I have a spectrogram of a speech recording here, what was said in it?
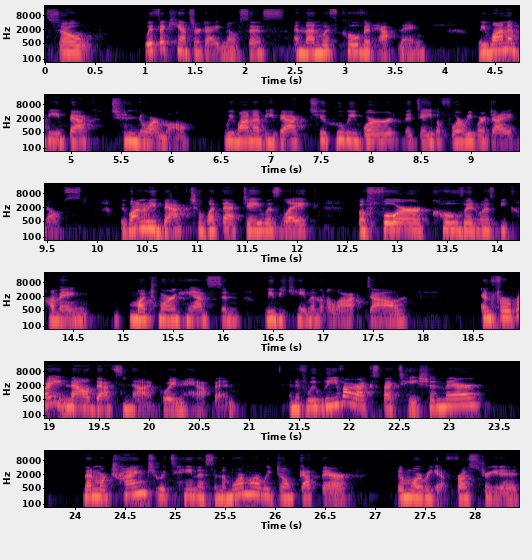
So, with a cancer diagnosis and then with COVID happening, we want to be back to normal. We want to be back to who we were the day before we were diagnosed. We want to be back to what that day was like before COVID was becoming much more enhanced and we became in the lockdown. And for right now, that's not going to happen. And if we leave our expectation there, then we're trying to attain this. And the more and more we don't get there, the more we get frustrated,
